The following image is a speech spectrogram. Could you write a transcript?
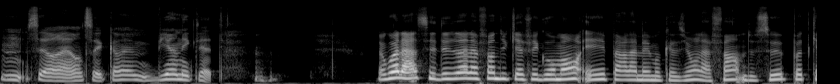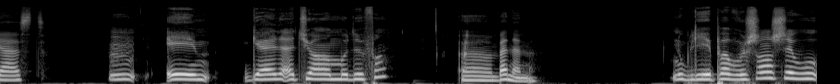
Hmm, c'est vrai, on s'est quand même bien éclaté. Donc voilà, c'est déjà la fin du café gourmand et par la même occasion la fin de ce podcast. Hmm, Et Gaël, as-tu un mot de fin? Euh, banane. N'oubliez pas vos changes chez vous.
